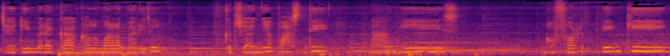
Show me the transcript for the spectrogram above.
Jadi mereka kalau malam hari itu kerjanya pasti nangis overthinking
